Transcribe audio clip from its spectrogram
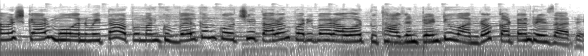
नमस्कार मु मन को वेलकम करछि तरंग परिवार अवार्ड 2021 रो कटन रेजार रे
